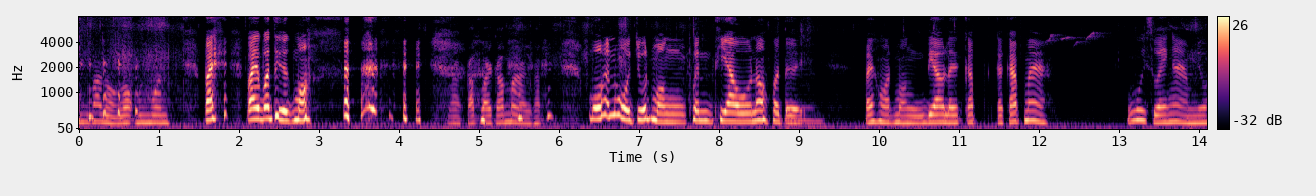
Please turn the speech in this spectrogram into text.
พี่พาน้องเลาะเมึงมวนไปไปบ่ถึกหมองย่างกลับไปกลับมาอยู่ครับโมทันหูจุดหมองเพิ่นเที่ยวเนาะพอเตยแม่นไปหอดหมองเดียวเลยกลับกะกลับมาอุ้ยสวยงามอยู่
